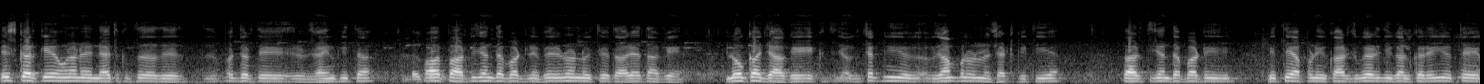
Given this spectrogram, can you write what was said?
ਇਸ ਕਰਕੇ ਉਹਨਾਂ ਨੇ ਨੈਤਿਕਤਾ ਦੇ ਪੱਧਰ ਤੇ ਰਿਜ਼ਾਈਨ ਕੀਤਾ। ਔਰ ਭਾਰਤੀ ਜਨਤਾ ਪਾਰਟੀ ਨੇ ਫਿਰ ਉਹਨਾਂ ਨੂੰ ਇੱਥੇ ਉਤਾਰਿਆ ਤਾਂ ਕਿ ਲੋਕਾਂ ਜਾ ਕੇ ਇੱਕ ਚੱਕੀ ਐਗਜ਼ਾਮਪਲ ਉਹਨਾਂ ਨੇ ਸੈੱਟ ਕੀਤੀ ਹੈ। ਭਾਰਤੀ ਜਨਤਾ ਪਾਰਟੀ ਜਿੱਥੇ ਆਪਣੀ ਕਾਰਜਕਾਰੀ ਦੀ ਗੱਲ ਕਰੇਗੀ ਉੱਤੇ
